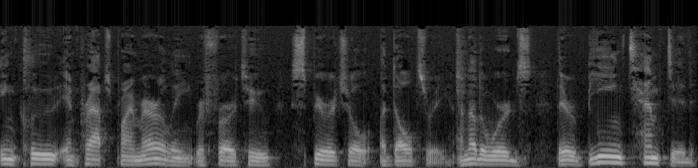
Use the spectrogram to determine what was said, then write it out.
include and perhaps primarily refer to spiritual adultery. In other words, they're being tempted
